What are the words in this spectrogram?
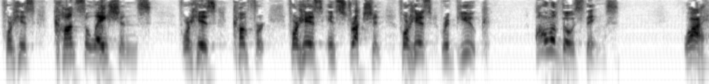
for His consolations, for His comfort, for His instruction, for His rebuke. All of those things. Why?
